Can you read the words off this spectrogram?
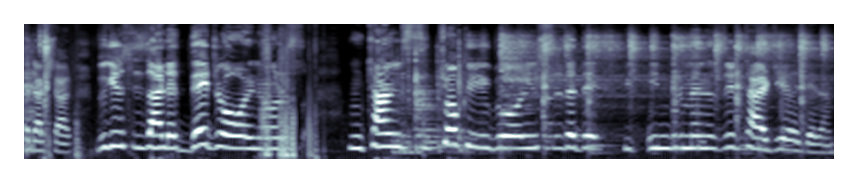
arkadaşlar. Bugün sizlerle Deco oynuyoruz. Kendisi çok iyi bir oyun. Size de indirmenizi tercih ederim.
